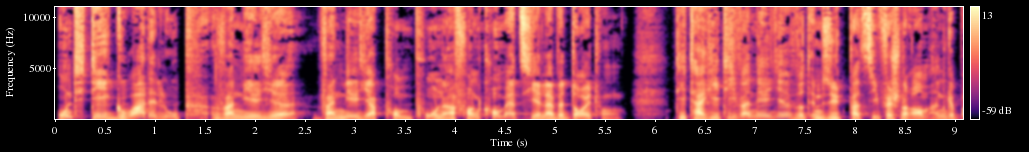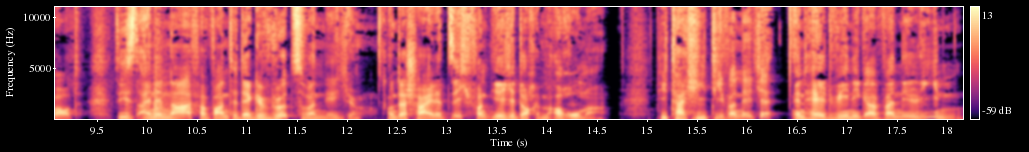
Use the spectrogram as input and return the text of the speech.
und die Guadeloupe-Vanille, Vanilla pompona von kommerzieller Bedeutung. Die Tahiti-Vanille wird im südpazifischen Raum angebaut. Sie ist eine nahe Verwandte der Gewürzvanille, unterscheidet sich von ihr jedoch im Aroma. Die Tahiti-Vanille enthält weniger Vanillin,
